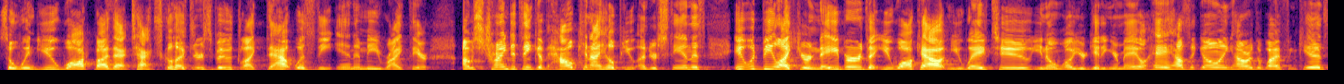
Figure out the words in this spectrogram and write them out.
So when you walked by that tax collector's booth, like that was the enemy right there. I was trying to think of how can I help you understand this? It would be like your neighbor that you walk out and you wave to, you know, while you're getting your mail. Hey, how's it going? How are the wife and kids?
